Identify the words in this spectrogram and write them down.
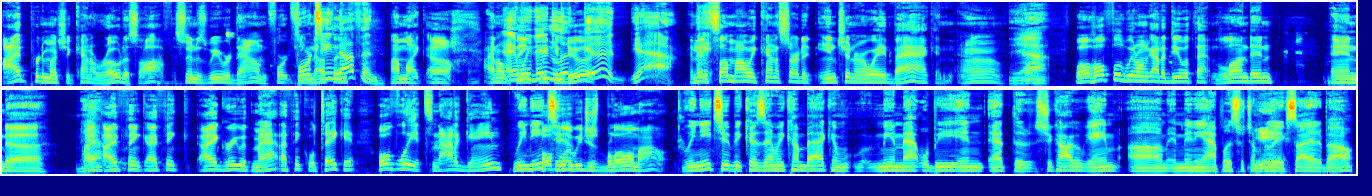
I pretty much it kind of wrote us off as soon as we were down 14 14 nothing. I'm like, ugh, I don't and think we didn't can look do it. Yeah. And then They- somehow we kind of started inching our way back, and oh, Yeah. Well, hopefully we don't got to deal with that in London, and uh, Yeah. I, I think I think I agree with Matt. I think we'll take it. Hopefully it's not a game. We need Hopefully to. we just blow them out. we need to because then we come back and me and Matt will be in at the Chicago game um, in Minneapolis, which I'm really excited about.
